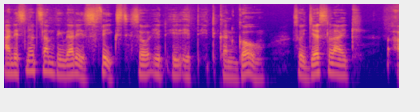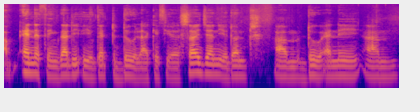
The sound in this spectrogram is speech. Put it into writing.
And it's not something that is fixed. So it, it, it can go. So just like uh, anything that you, get to do, like if you're a surgeon, you don't um, do any um,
